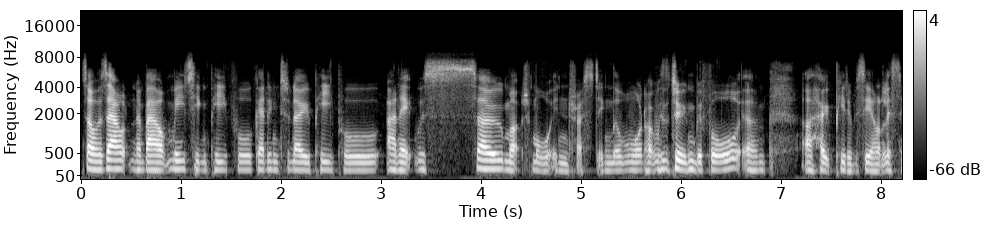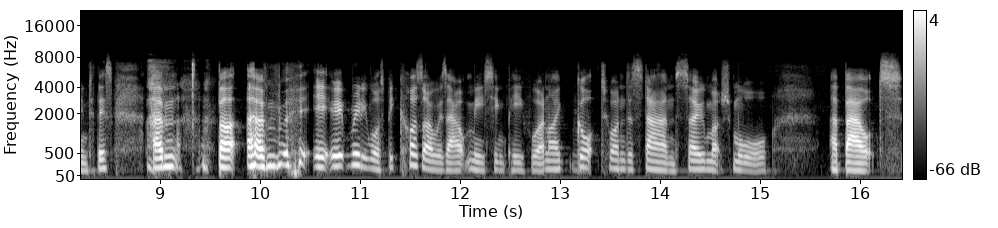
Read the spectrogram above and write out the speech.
So I was out and about meeting people, getting to know people, and it was so much more interesting than what I was doing before. Um, I hope PwC aren't listening to this, um, but um, it, it really was because I was out meeting people, and I got to understand so much more about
